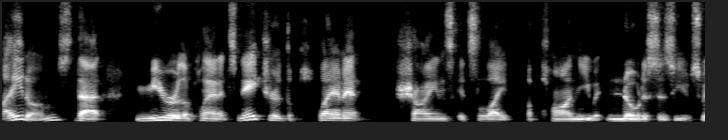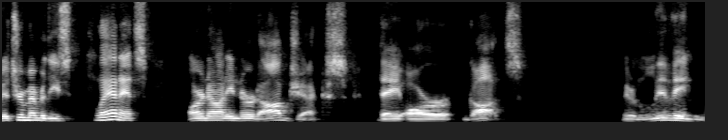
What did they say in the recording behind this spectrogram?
items that mirror the planet's nature, the planet shines its light upon you. It notices you. So we have to remember these planets are not inert objects. They are gods. They're living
